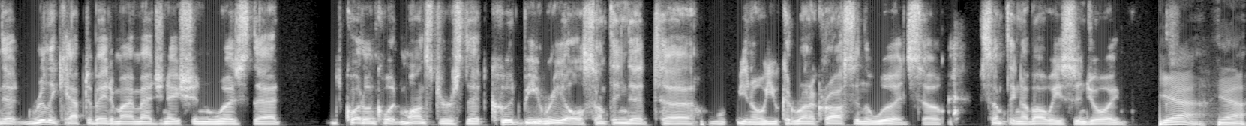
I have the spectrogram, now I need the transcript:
that really captivated my imagination was that quote unquote monsters that could be real something that uh you know you could run across in the woods so something i've always enjoyed Yeah, yeah.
